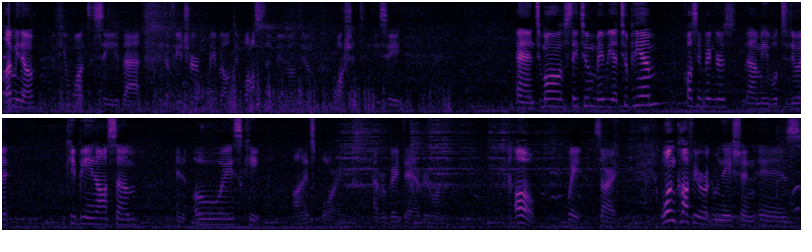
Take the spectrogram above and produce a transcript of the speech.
Let me know if you want to see that in the future. Maybe I'll do Boston, maybe I'll do Washington, D.C. And tomorrow, stay tuned, maybe at 2 p.m., crossing fingers that I'm able to do it. Keep being awesome and always keep on exploring. Have a great day, everyone. Oh, wait, sorry. One coffee recommendation is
